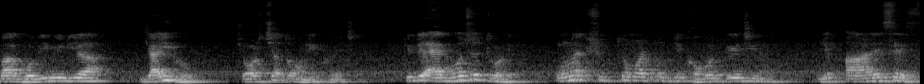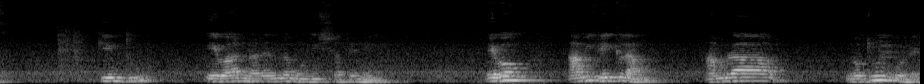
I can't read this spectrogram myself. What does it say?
বা গদি মিডিয়া যাই হোক, চর্চা তো অনেক হয়েছে। কিন্তু এক বছর ধরে কোনো এক সূত্র মারফত যে খবর পেয়েছিলাম, যে আরএসএস কিন্তু এবার নরেন্দ্র মোদীর সাথে নেই। এবং আমি দেখলাম, আমরা নতুন বলে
